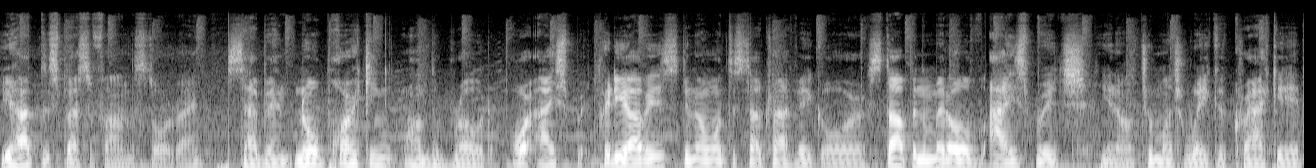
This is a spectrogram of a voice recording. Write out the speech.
you have to specify on the store, right? Seven, no parking on the road or ice bridge. Pretty obvious, you don't want to stop traffic or stop in the middle of ice bridge, you know, too much weight could crack it.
